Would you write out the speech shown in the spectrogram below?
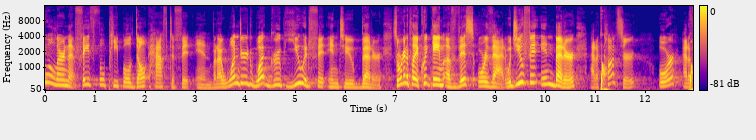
we'll learn that faithful people don't have to fit in, but I wondered what group you would fit into better. So we're going to play a quick game of this or that. Would you fit in better at a concert or at a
